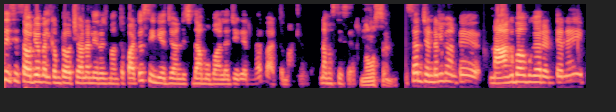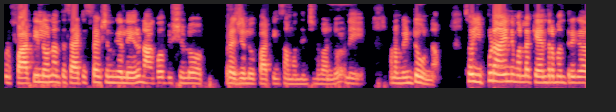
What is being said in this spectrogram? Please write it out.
this is Sourya welcome to our channel ఈ రోజు మనతో పాటు సీనియర్ జర్నలిస్ట్ దాము బాలాజీ గారు ఉన్నారు. వారితో మాట్లాడదాం. నమస్తే సార్ నమస్తే అండి. సార్ జనరల్గా అంటే నాగబాబు గారు అంటేనే ఇప్పుడు పార్టీలోనే అంత సాటిస్ఫాక్షన్గా లేరు. నాగబాబు విషయంలో ప్రజలు పార్టీకి సంబంధించిన వాళ్ళు అని మనం వింటూ ఉన్నాం. సో ఇప్పుడు ఆయన్ని మళ్ళీ కేంద్ర మంత్రిగా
